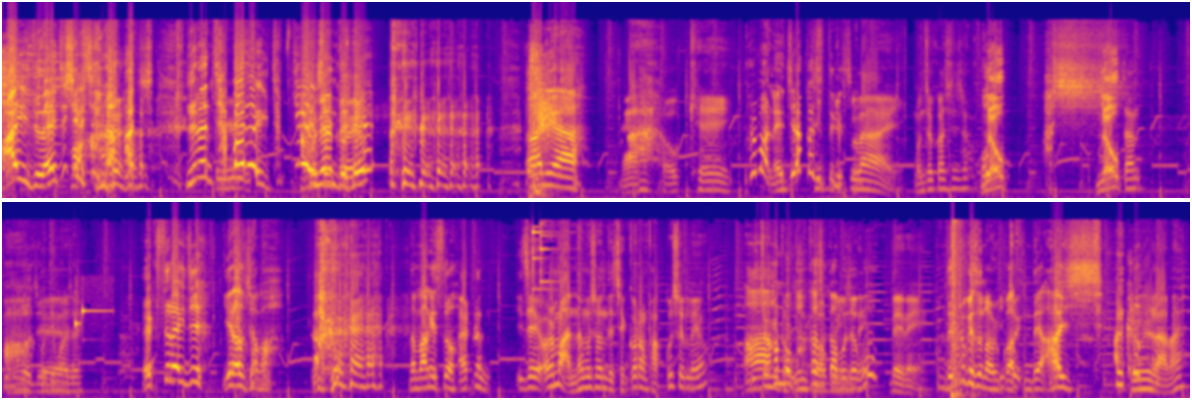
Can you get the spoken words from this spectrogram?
아이 레지시리 얘는 잡아도 잡기가 애매한데? 아니야. 아 오케이. 설마 레지라까지 뜨겠어? 플라이 먼저 가시죠. Nope. 아씨. Nope. 짠. 아. 어디 맞아요? 엑스라이즈 얘라도 잡아. 나 망했어. 아, 약간 이제 얼마 안 남으셨는데 제 거랑 바꾸실래요? 아 한번 바꿔서 까보자고? 네네 그럼 내 쪽에서 나올 것 이쪽- 같은데 아이씨 아 그럴라나?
